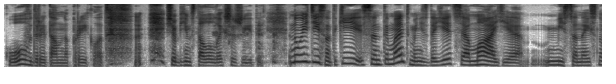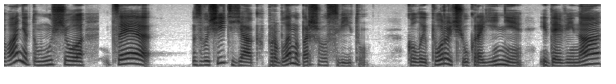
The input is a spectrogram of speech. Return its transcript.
ковдри там, наприклад, щоб їм стало легше жити. Ну і дійсно такий сентимент, мені здається, має місце на існування, тому що це звучить як проблеми першого світу, коли поруч в Україні іде війна,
